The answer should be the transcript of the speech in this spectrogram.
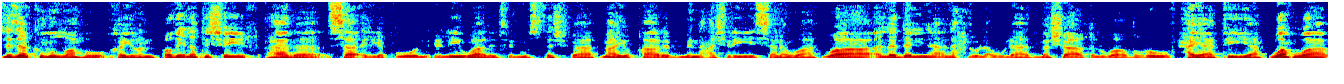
جزاكم الله خيرا. فضيلة الشيخ هذا سائل يقول لي والد في المستشفى ما يقارب من عشر سنوات ولدينا نحن الأولاد مشاغل وظروف حياتية وهو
